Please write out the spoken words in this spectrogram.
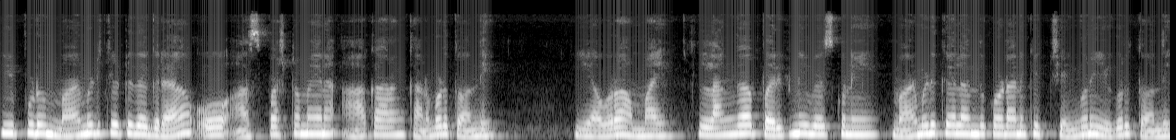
ఇప్పుడు మామిడి చెట్టు దగ్గర ఓ అస్పష్టమైన ఆకారం కనబడుతోంది. ఎవరో అమ్మాయి లంగా పరికిణి వేసుకుని మామిడికాయలు అందుకోవడానికి చెంగుని ఎగురుతోంది.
